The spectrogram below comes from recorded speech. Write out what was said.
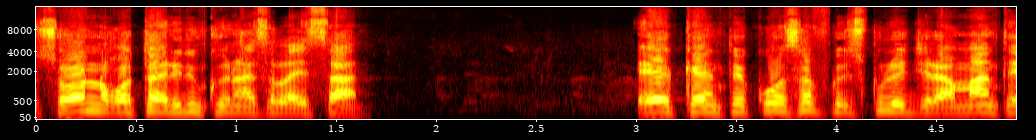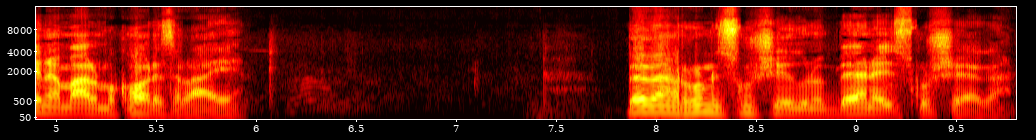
soo noqotaan idinku inaad islaysaan ee keentay kuwa safka iskula jiraa maanta inay maalmo ka hor islaayeen dadaan run isku sheegino beenay isku sheegaan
